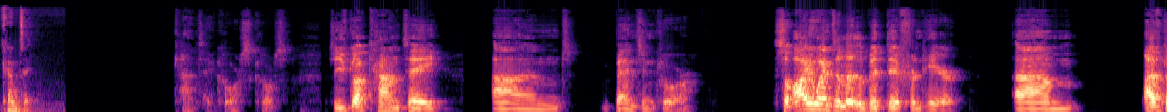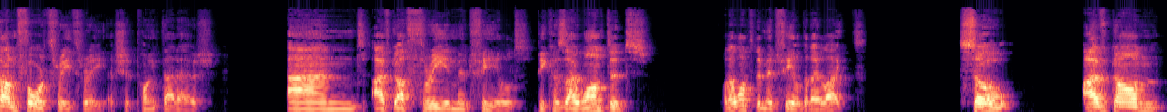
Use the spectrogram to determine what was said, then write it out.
Kante. Kante, of course, of course. So you've got Kante and Bentancur. So I went a little bit different here. Um, I've gone four three three. I should point that out, and I've got three in midfield because I wanted, well, I wanted a midfield that I liked. So I've gone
